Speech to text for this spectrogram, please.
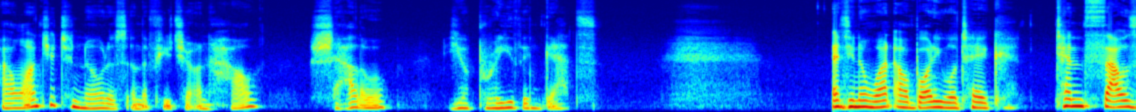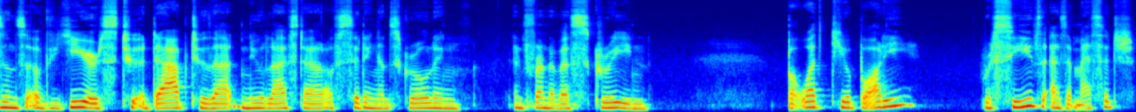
I want you to notice in the future on how shallow your breathing gets. And you know what? Our body will take ten thousands of years to adapt to that new lifestyle of sitting and scrolling in front of a screen. But what your body receives as a message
